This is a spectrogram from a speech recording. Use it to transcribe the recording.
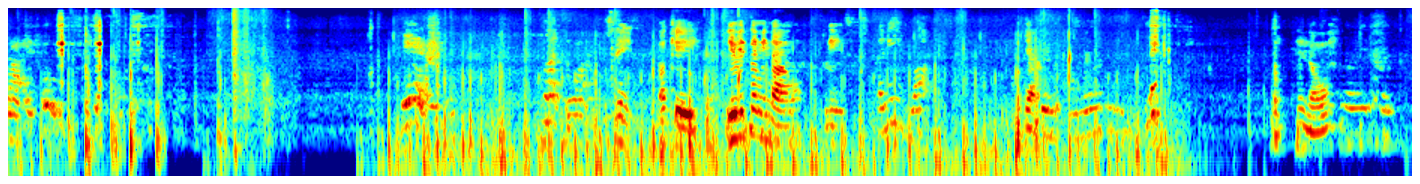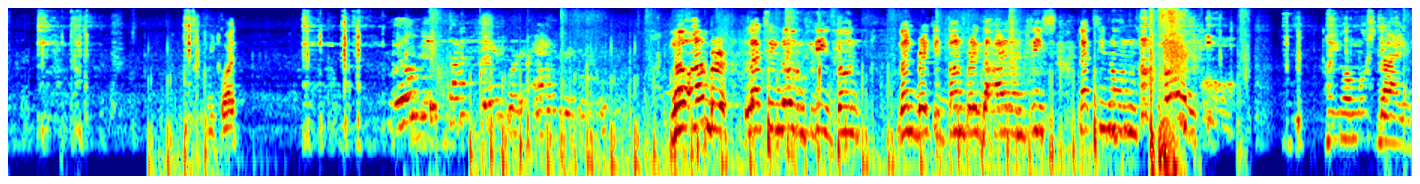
Died. Oh. There. What one? See, okay. Give it to me now, please. I need blocks. Yeah, no. Wait, what? We'll be stuck there forever No. Amber, Lexi, no, please don't, don't break it, don't break the island, please. Lexi, no, no. I almost died.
